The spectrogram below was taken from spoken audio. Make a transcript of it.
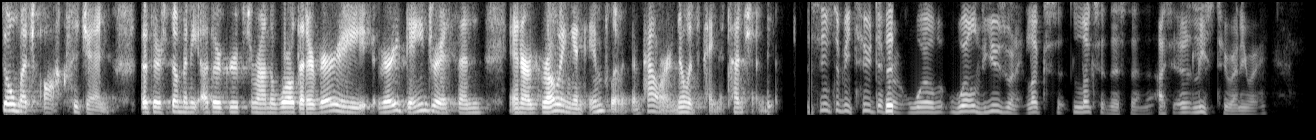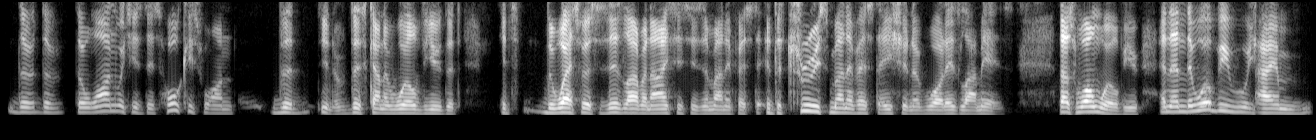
so much oxygen that there's so many other groups around the world that are very, very dangerous and, and are growing in influence and power, and no one's paying attention. There seems to be two different world world views when it looks looks at this. Then I see at least two anyway. The the the one which is this hawkish one, the you know this kind of worldview that it's the West versus Islam and ISIS is a manifest the truest manifestation of what Islam is. That's one worldview, and then the worldview which I am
